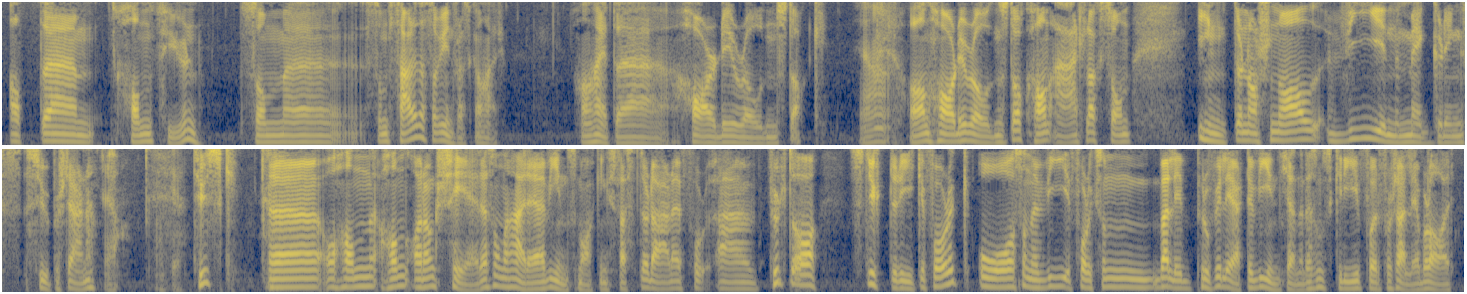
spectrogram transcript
at uh, han fyren som, uh, som selger disse vinflaskene her, han heter Hardy Rodenstock. Ja. Og han Hardy Rodenstock han er en slags sånn internasjonal vinmeglingssuperstjerne. ja. Ok. Tysk. Uh, og han, han arrangerer sånne her vinsmakingsfester der det er fullt av styrterike folk og sånne vi, folk som veldig profilerte vinkjennere som skriver for forskjellige blader.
